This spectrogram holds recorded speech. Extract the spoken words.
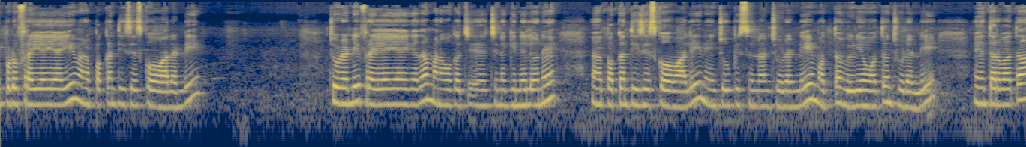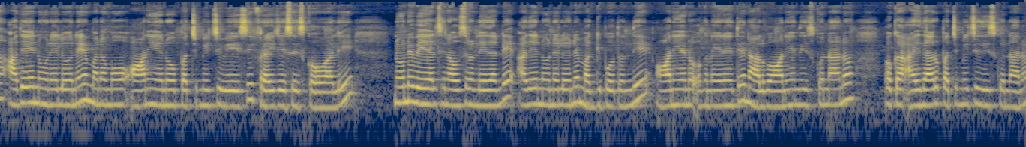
ఇప్పుడు ఫ్రై అయ్యాయి. మనం పక్కన తీసేసుకోవాలండి. చూడండి ఫ్రై అయ్యాయి కదా. మనం ఒక చిన్న గిన్నెలోనే పక్కన తీసేసుకోవాలి. నేను చూపిస్తున్నాను చూడండి. మొత్తం వీడియో మొత్తం చూడండి. నేను తర్వాత అదే నూనెలోనే మనము ఆనియన్ పచ్చిమిర్చి వేసి ఫ్రై చేసేసుకోవాలి. నూనె వేయాల్సిన అవసరం లేదండి. అదే నూనెలోనే మగ్గిపోతుంది. ఆనియన్ ఒక నేనైతే నాలుగు ఆనియన్ తీసుకున్నాను. ఒక ఐదారు పచ్చిమిర్చి తీసుకున్నాను.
